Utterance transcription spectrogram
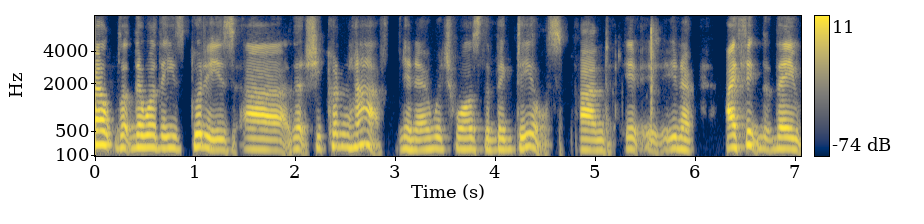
felt that there were these goodies uh, that she couldn't have, you know, which was the big deals. And, it, it, you know, I think that they,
